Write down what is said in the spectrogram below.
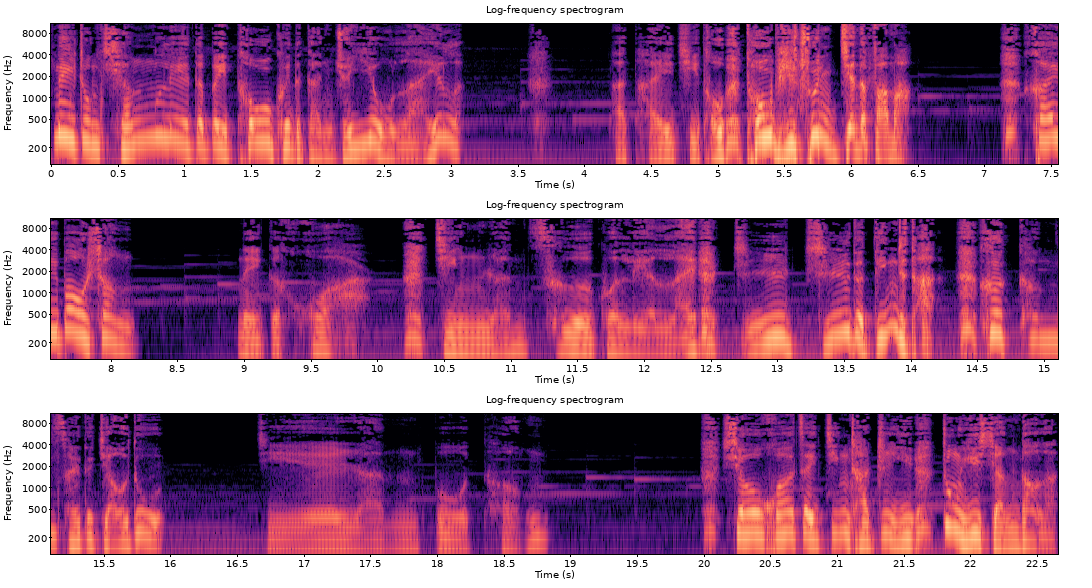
那种强烈的被偷窥的感觉又来了。他抬起头，头皮瞬间的发麻。海报上那个画儿。竟然侧过脸来，直直的盯着他，和刚才的角度截然不同。小华在惊诧之余，终于想到了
